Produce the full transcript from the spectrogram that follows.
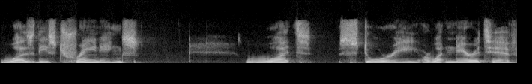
was these trainings, what story or what narrative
